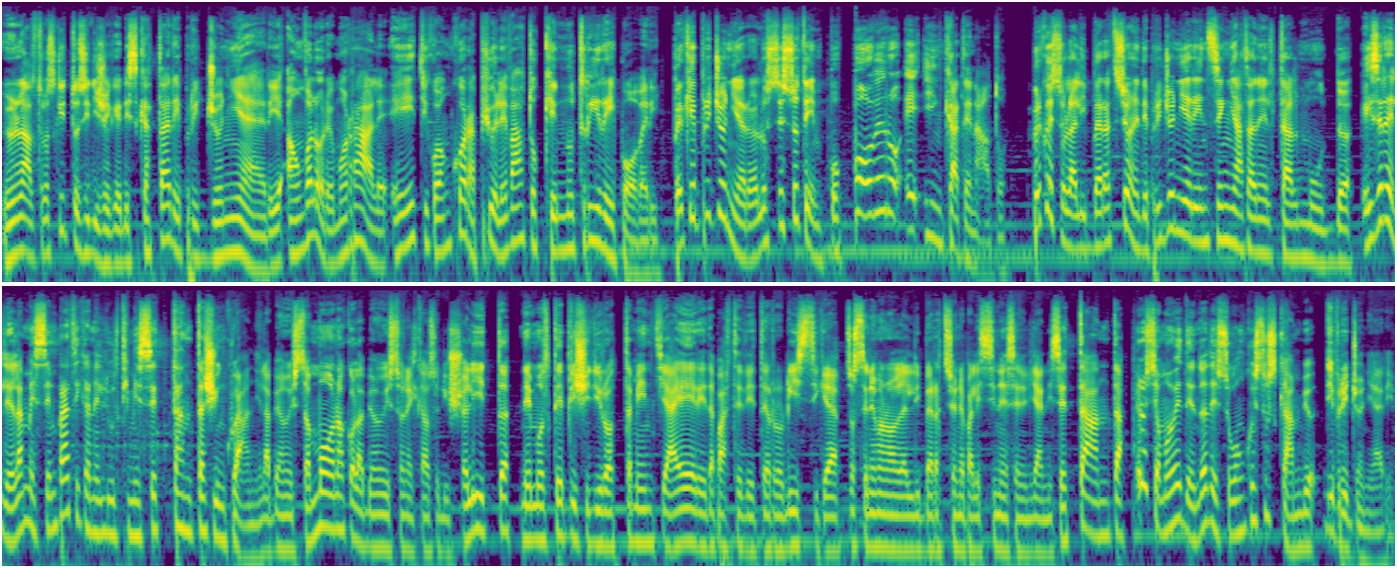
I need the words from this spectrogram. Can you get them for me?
In un altro scritto si dice che riscattare i prigionieri ha un valore morale e etico ancora più elevato che nutrire i poveri, perché il prigioniero è allo stesso tempo povero e incatenato. Per questo la liberazione dei prigionieri è insegnata nel Talmud e Israele l'ha messa in pratica negli ultimi 75 anni. L'abbiamo visto a Monaco, l'abbiamo visto nel caso di Shalit, nei molteplici dirottamenti aerei da parte dei terroristi che sostenevano la liberazione palestinese negli anni 70 e lo stiamo vedendo adesso con questo scambio di prigionieri.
